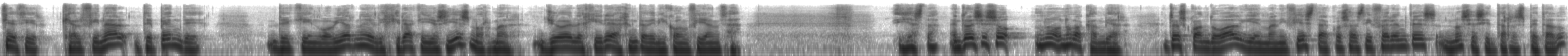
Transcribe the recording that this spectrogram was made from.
Quiere decir que al final depende de quien gobierne, elegirá aquellos. Y es normal. Yo elegiré a gente de mi confianza. Y ya está. Entonces eso no, no va a cambiar. Entonces cuando alguien manifiesta cosas diferentes, no se siente respetado.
